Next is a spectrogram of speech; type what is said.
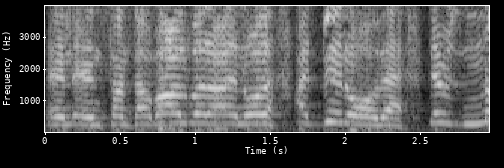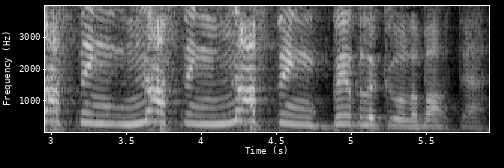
and, and Santa Barbara and all that. I did all that. There's nothing, nothing, nothing biblical about that.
